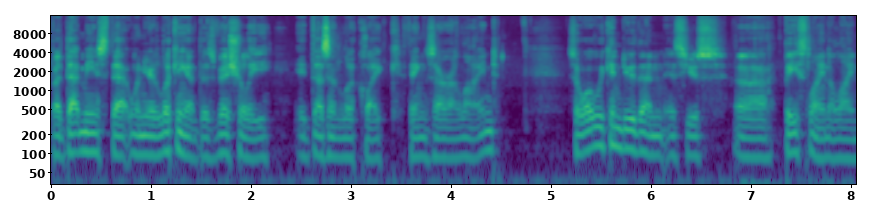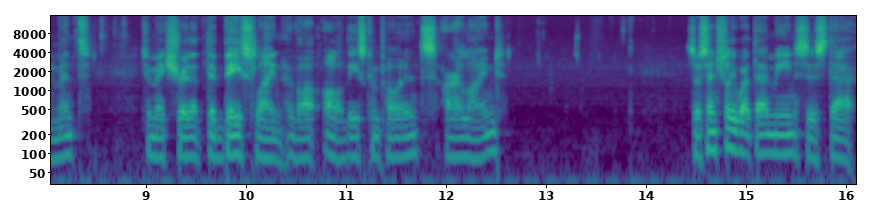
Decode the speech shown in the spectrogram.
But that means that when you're looking at this visually, it doesn't look like things are aligned. So what we can do then is use uh, baseline alignment to make sure that the baseline of all, all of these components are aligned. So essentially what that means is that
